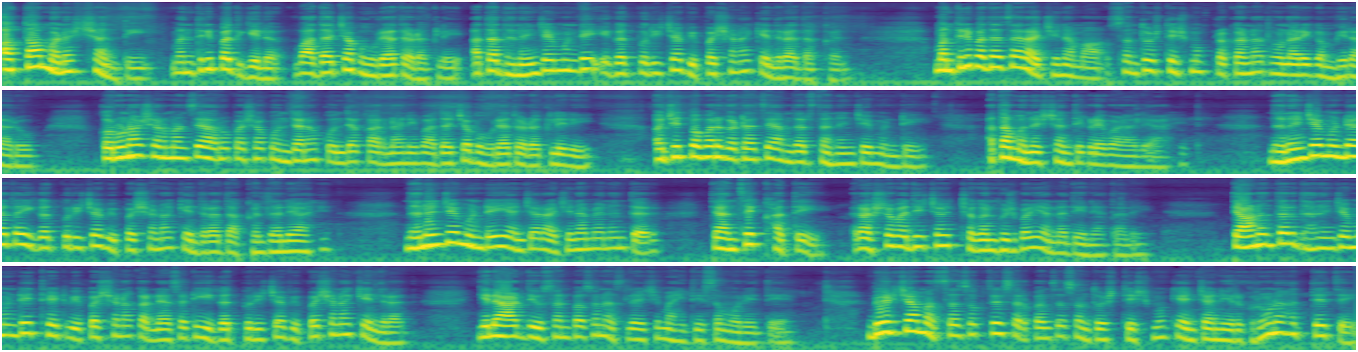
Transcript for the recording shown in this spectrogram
आता मनशांती मंत्रीपद गेलं. वादाच्या भोवऱ्यात अडकले. आता धनंजय मुंडे इगतपुरीच्या विपशना केंद्रात दाखल. मंत्रिपदाचा राजीनामा. संतोष देशमुख प्रकरणात होणारे गंभीर आरोप. करुणा शर्मांचे आरोप अशा कोणत्या ना कोणत्या कारणाने वादाच्या भोवऱ्यात अडकलेले? अजित पवार गटाचे आमदार धनंजय मुंडे. आता मनशांतीकडे वळाले आहेत. धनंजय मुंडे आता इगतपुरीच्या विपशना केंद्रात दाखल झाले आहेत. धनंजय मुंडे यांच्या राजीनाम्यानंतर त्यांचे खाते राष्ट्रवादीच्या छगन भुजबळ यांना देण्यात आले. त्यानंतर धनंजय मुंडे थेट विपश्यना करण्यासाठी इगतपुरीच्या विपश्यना केंद्रात गेल्या आठ दिवसांपासून असल्याची माहिती समोर येते. बीडच्या मत्साचोकचे सरपंच संतोष देशमुख यांच्या निर्घृण हत्येचे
